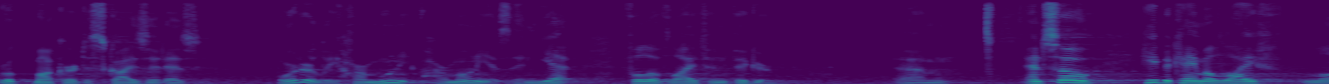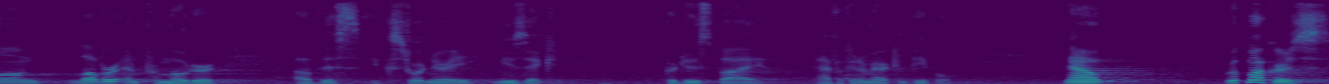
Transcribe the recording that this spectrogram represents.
Rookmaaker describes it as orderly, harmoni- harmonious, and yet full of life and vigor. Um, and so he became a lifelong lover and promoter of this extraordinary music produced by African American people. Now, Rookmaaker's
